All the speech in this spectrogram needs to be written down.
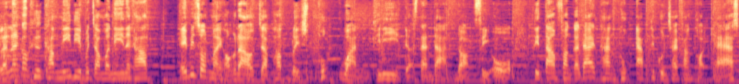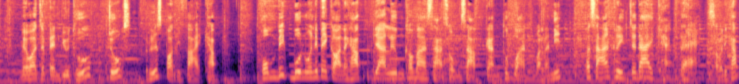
และนั่นก็คือคำนี้ดีประจำวันนี้นะครับ episode ใหม่ของเราจะ publish ทุกวันที่นี่ The Standard co ติดตามฟังกันได้ทางทุกแอปที่คุณใช้ฟังพอดแคสต์ไม่ว่าจะเป็น YouTube, j o o x หรือ Spotify ครับผมบิ๊กบุญวันนี้ไปก่อนนะครับ อย่าลืมเข้ามาสะสมศัพท์กันทุกวันวันละนิด ภาษาอังกฤษจะได้แข็งแรง สวัสดีครับ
